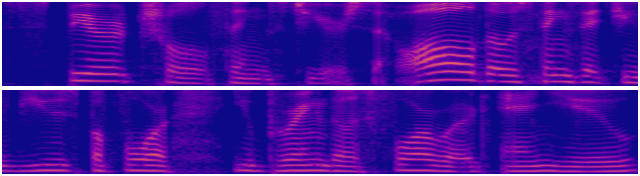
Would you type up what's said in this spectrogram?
spiritual things to yourself, all those things that you've used before, you bring those forward and you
